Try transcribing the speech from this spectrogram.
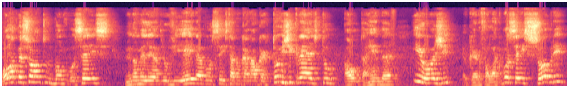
Olá pessoal, tudo bom com vocês? Meu nome é Leandro Vieira, você está no canal Cartões de Crédito Alta Renda e hoje eu quero falar com vocês sobre.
